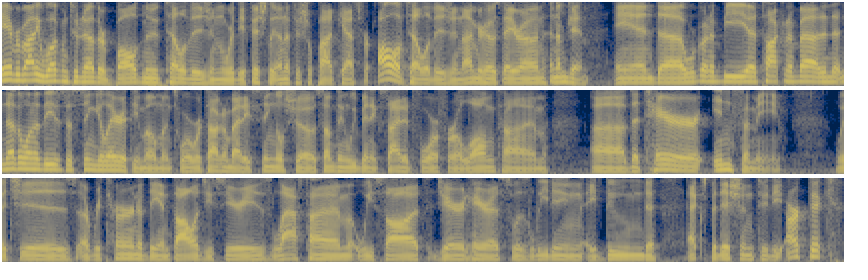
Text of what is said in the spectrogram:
Hey, everybody, welcome to another Bald Move Television. We're the officially unofficial podcast for all of television. I'm your host, Aaron. And I'm Jim. And uh, we're going to be uh, talking about another one of these uh, singularity moments where we're talking about a single show, something we've been excited for for a long time uh, The Terror Infamy, which is a return of the anthology series. Last time we saw it, Jared Harris was leading a doomed expedition to the Arctic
